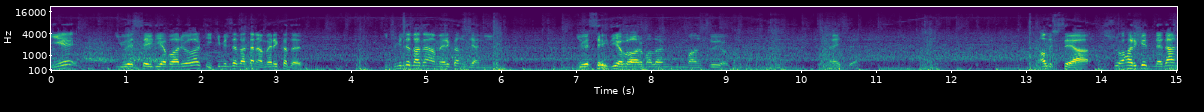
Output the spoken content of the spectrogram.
Niye USA diye bağırıyorlar ki? İkimiz de zaten Amerika'da. İkimiz de zaten Amerikanız yani. USA diye bağırmaların bir mantığı yok. Neyse. Al işte ya. Şu hareket neden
